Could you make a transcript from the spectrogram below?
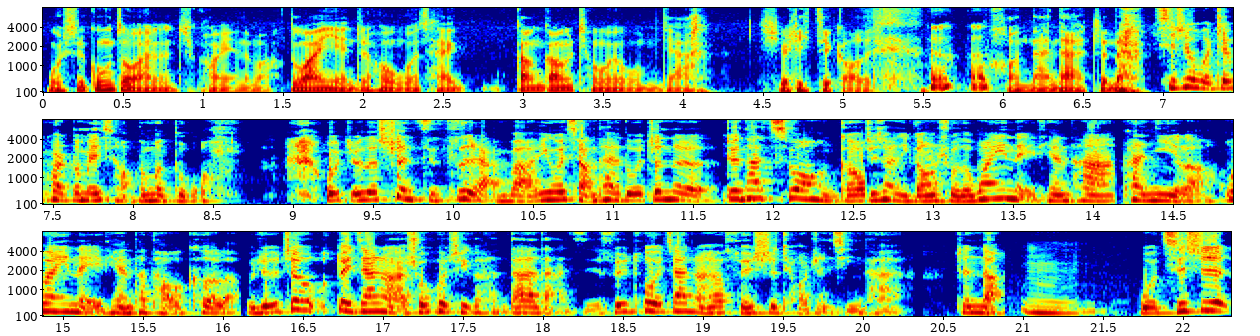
我是工作完了去考研的嘛，读完研之后，我才刚刚成为我们家学历最高的人，好难的，真的。其实我这块都没想那么多，我觉得顺其自然吧，因为想太多真的对他期望很高。就像你刚刚说的，万一哪天他叛逆了，万一哪一天他逃课了，我觉得这对家长来说会是一个很大的打击，所以作为家长要随时调整心态，真的，嗯。我其实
